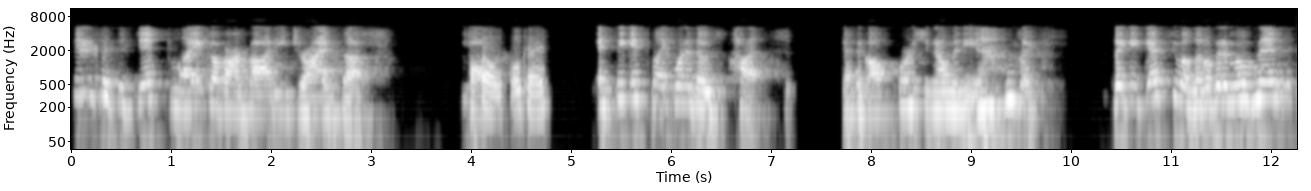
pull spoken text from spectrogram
think that the dislike of our body drives us far. Oh, okay. I think it's like one of those cuts at the golf course, you know, many like like it gets you a little bit of movement,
